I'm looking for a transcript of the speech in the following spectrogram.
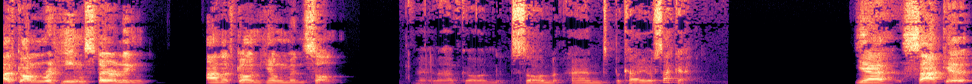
I've gone Raheem Sterling and I've gone Heung-min Son. And I've gone Son and Bukayo Saka. Yeah, Saka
